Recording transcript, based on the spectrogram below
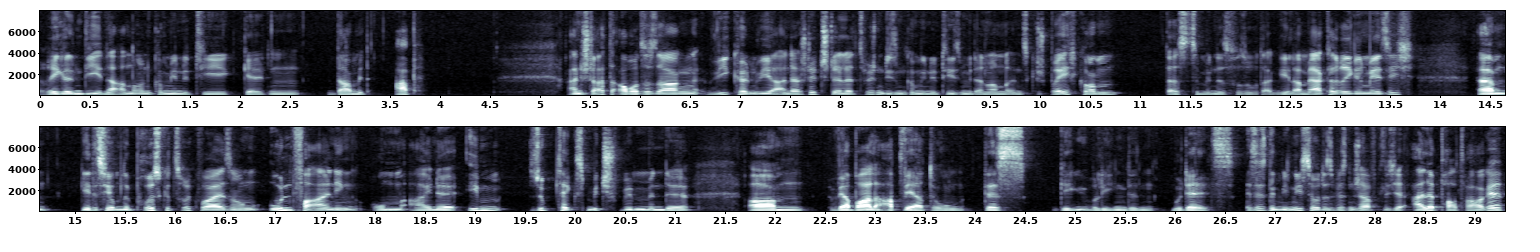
Regeln, die in der anderen Community gelten, damit ab. Anstatt aber zu sagen, wie können wir an der Schnittstelle zwischen diesen Communities miteinander ins Gespräch kommen, das zumindest versucht Angela Merkel regelmäßig, ähm, geht es hier um eine brüske Zurückweisung und vor allen Dingen um eine im Subtext mitschwimmende ähm, verbale Abwertung des gegenüberliegenden Modells. Es ist nämlich nicht so, dass Wissenschaftliche alle paar Tage,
